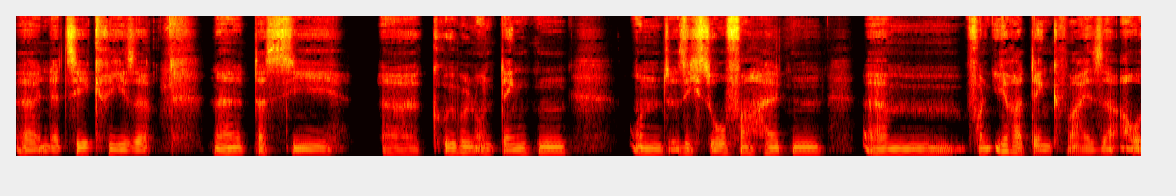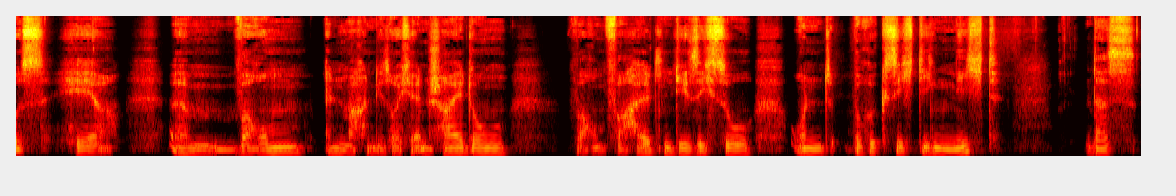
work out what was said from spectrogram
äh, in der C-Krise, ne, dass sie äh, grübeln und denken und sich so verhalten ähm, von ihrer Denkweise aus her. Ähm, warum machen die solche Entscheidungen? Warum verhalten die sich so und berücksichtigen nicht, dass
